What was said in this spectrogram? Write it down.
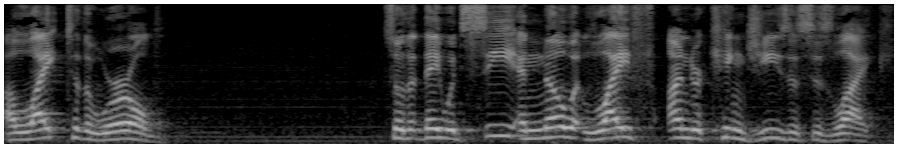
a light to the world, so that they would see and know what life under King Jesus is like.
